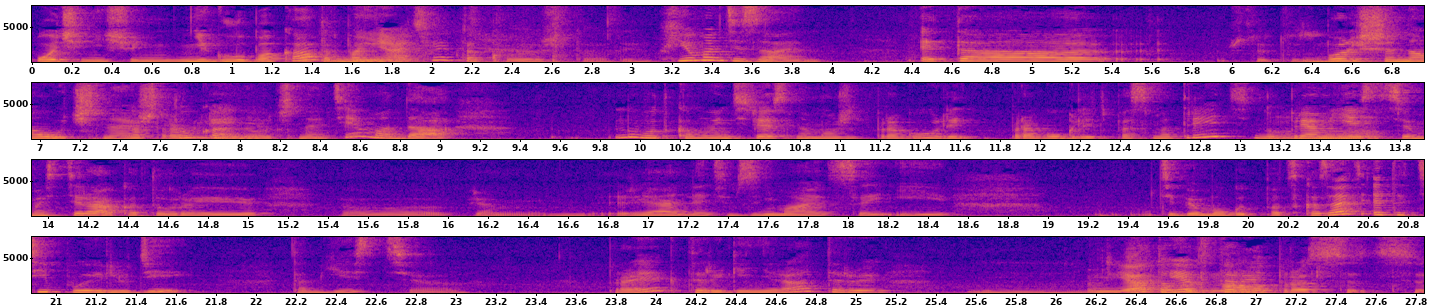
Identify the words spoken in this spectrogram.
очень еще не глубока. Это понятие такое, что ли? Human design. Это что это больше научная штука, научная тема, да. Ну вот кому интересно, может прогуглить, прогуглить посмотреть. Ну угу. прям есть мастера, которые э, прям реально этим занимаются и тебе могут подсказать. Это типы людей. Там есть э, проекторы, генераторы. Я только знала про соци...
